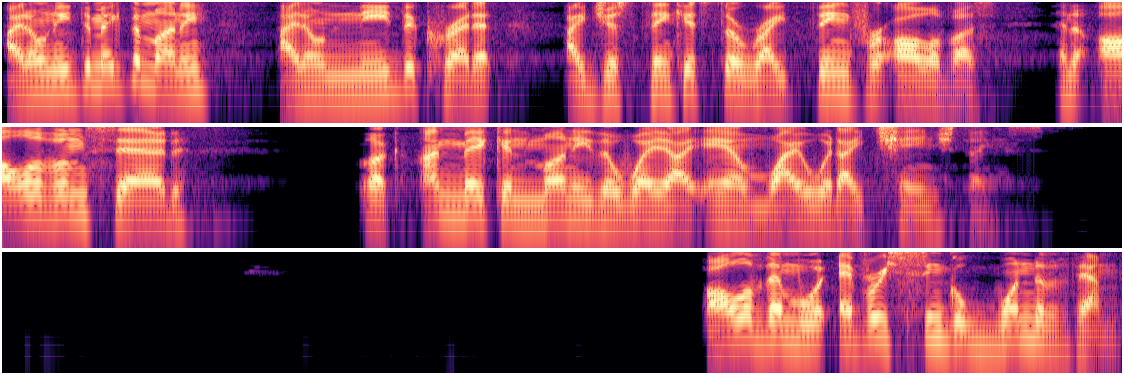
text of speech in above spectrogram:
I don't need to make the money. I don't need the credit. I just think it's the right thing for all of us. And all of them said, Look, I'm making money the way I am. Why would I change things? All of them would, every single one of them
